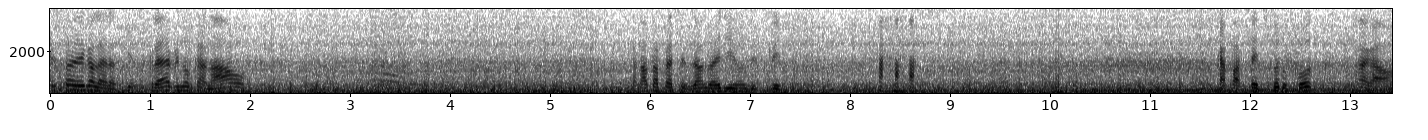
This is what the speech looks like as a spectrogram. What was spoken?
É aí galera, se inscreve no canal canal tá precisando aí de uns inscritos. Capacete todo fosco, legal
